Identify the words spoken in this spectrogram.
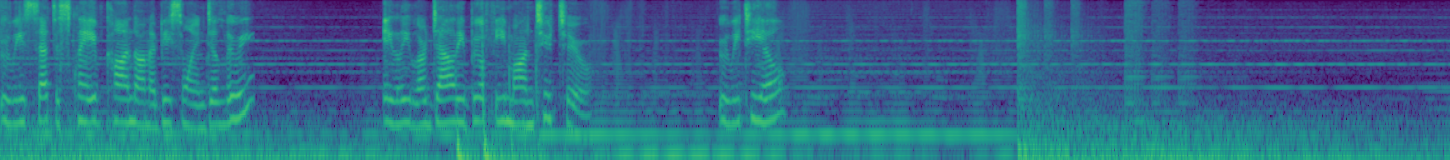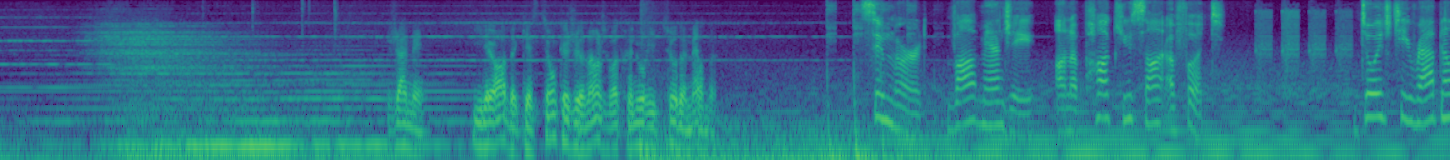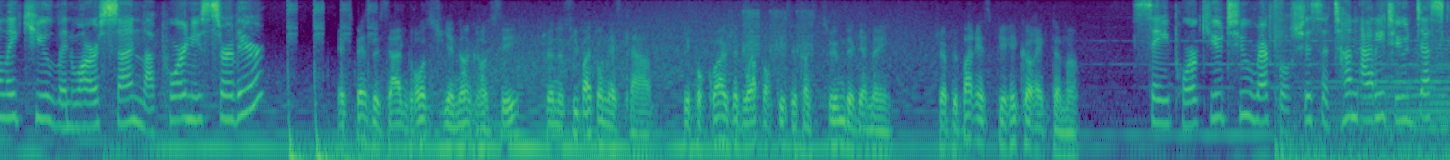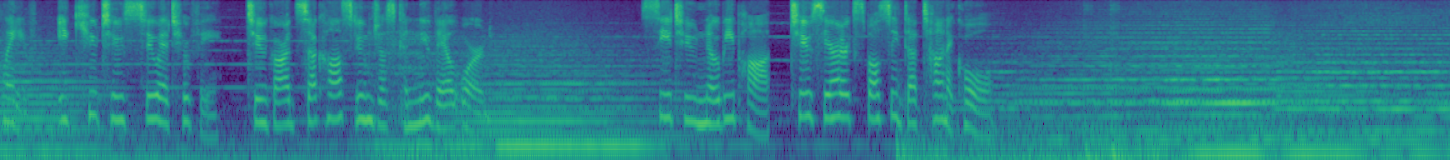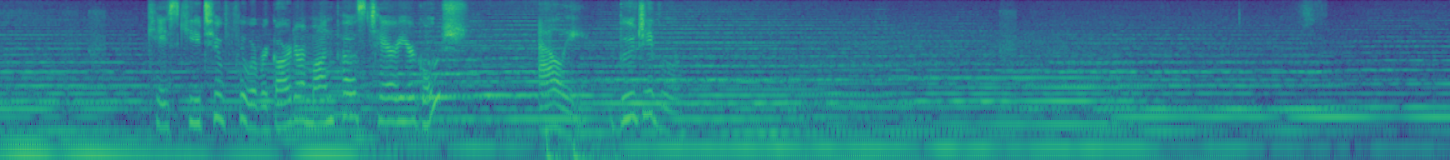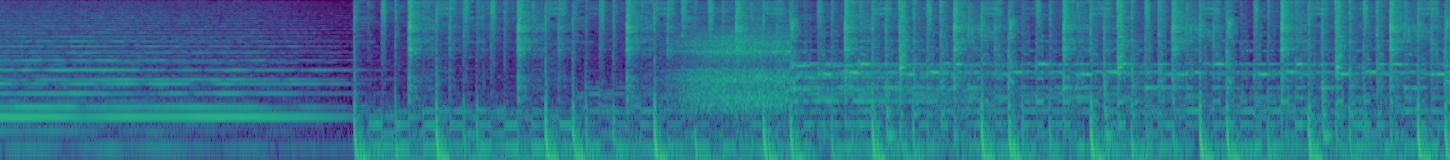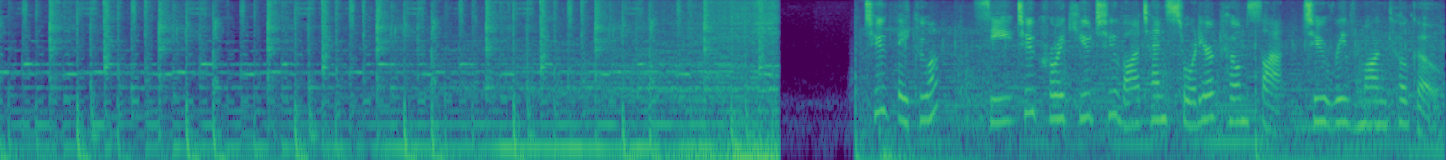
Oui cet esclave con on a besoin de lui? Il est leur dali bouffi mon tutu. Oui il? Jamais. Il est hors de question que je mange votre nourriture de merde. Sumerd, va manger, on a pas que ça à foot. Dois t rappeler que le noir son la pour nous servir? Espèce de sale grosse chienne engrossée, je ne suis pas ton esclave. Et pourquoi je dois porter ce costume de gamin? Je peux pas respirer correctement. C'est pour que tu rafraîchisses ton attitude d'esclave, et que tu sois étouffé. Tu gardes ce costume jusqu'à nouvel ordre. Si tu n'obéis pas, tu seras expulsé de ton école. case qui tu fous regard mon post terrier gauche? Ali, bougie vous. Fais quoi? Si tu crois que tu vas sortir comme rêves mon coco.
